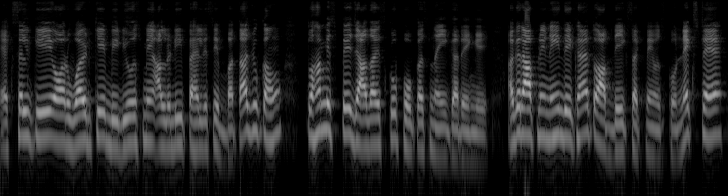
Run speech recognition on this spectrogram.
एक्सेल के और वर्ड के वीडियोस में ऑलरेडी पहले से बता चुका हूँ तो हम इस पे ज़्यादा इसको फोकस नहीं करेंगे। अगर आपने नहीं देखा है तो आप देख सकते हैं उसको। नेक्स्ट है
